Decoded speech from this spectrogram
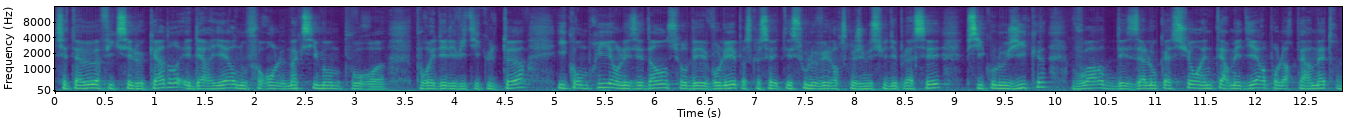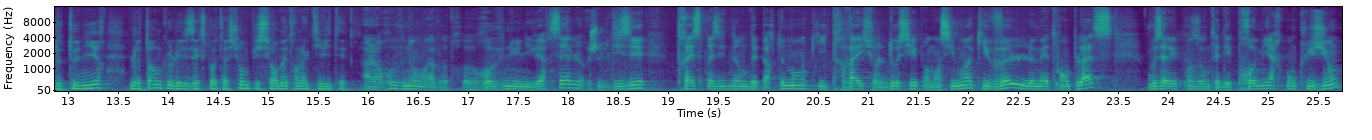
C'est à eux à fixer le cadre, et derrière, nous ferons le maximum pour, euh, pour aider les viticulteurs, y compris en les aidant sur des volets, parce que ça a été soulevé lorsque je me suis déplacé, psychologiques, voire des allocations intermédiaires pour leur permettre de tenir le temps que les exploitations puissent se remettre en activité. Alors revenons à votre revenu universel. Je le disais, 13 présidents de département qui travaillent sur le dossier pendant 6 mois, qui veulent le mettre en place. Vous avez présenté des premières conclusions.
